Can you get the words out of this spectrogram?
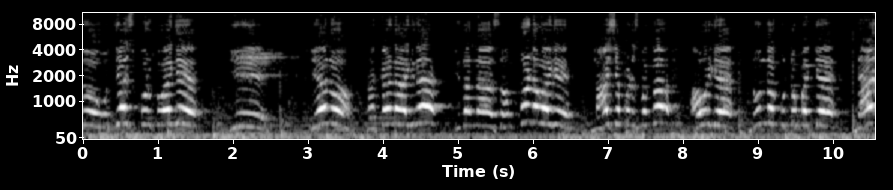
ಇದು ಉದ್ದೇಶಪೂರ್ವಕವಾಗಿ ಈ ಏನು ಪ್ರಕರಣ ಆಗಿದೆ, ಇದನ್ನ ಸಂಪೂರ್ಣವಾಗಿ ನಾಶಪಡಿಸ್ಬೇಕು. ಅವರಿಗೆ ನೊಂದ ಕುಟುಂಬಕ್ಕೆ ನ್ಯಾಯ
